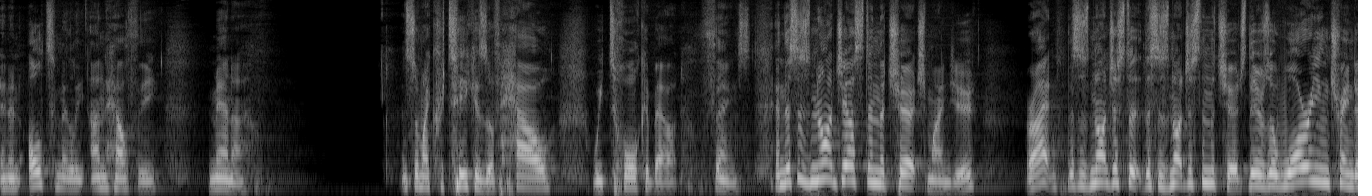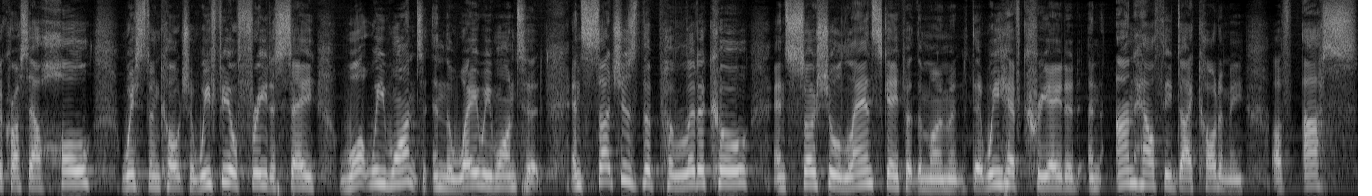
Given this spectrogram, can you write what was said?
in an ultimately unhealthy manner. And so, my critique is of how we talk about things. And this is not just in the church, mind you right? This is not just a, this is not just in the church. There's a worrying trend across our whole Western culture. We feel free to say what we want in the way we want it. And such is the political and social landscape at the moment that we have created an unhealthy dichotomy of us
